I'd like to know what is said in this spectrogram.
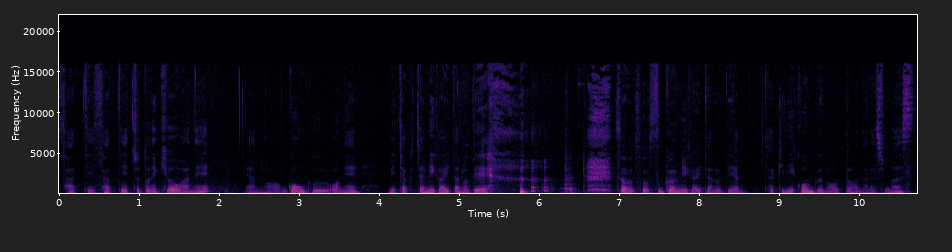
さてさて、ちょっとね、今日はね、あのゴングをねめちゃくちゃ磨いたので そうそうすごい磨いたので先にゴングの音を鳴らします。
